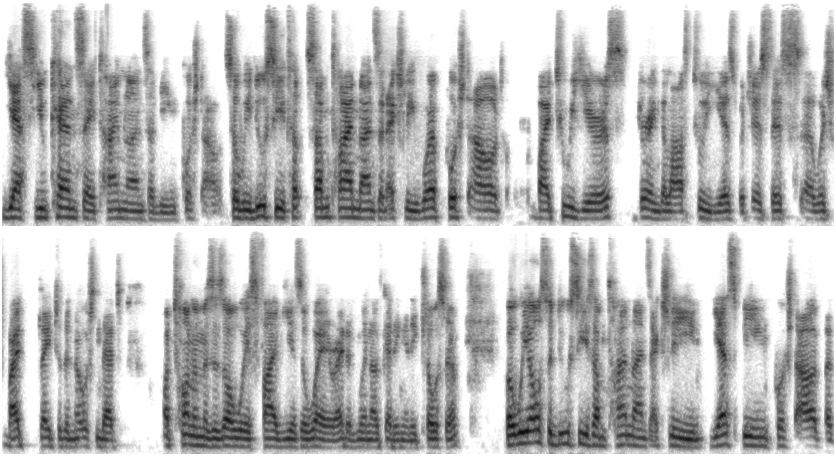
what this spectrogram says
yes, you can say timelines are being pushed out. So we do see t- some timelines that actually were pushed out by two years during the last two years, which is this, uh, which might play to the notion that autonomous is always five years away, right? And we're not getting any closer. But we also do see some timelines actually, yes, being pushed out, but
